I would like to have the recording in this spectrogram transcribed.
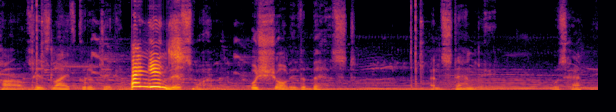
paths his life could have taken. Penguins. This one was surely the best. And Stanley was happy.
